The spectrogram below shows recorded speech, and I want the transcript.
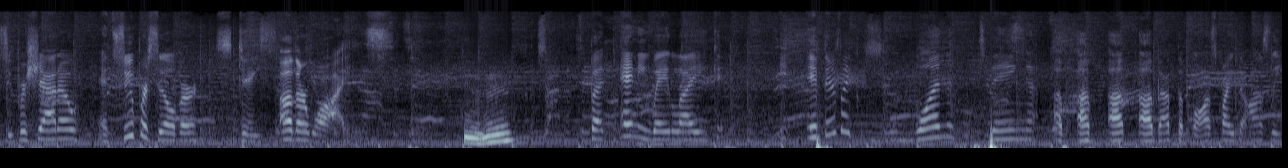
Super Shadow and Super Silver state otherwise. Mm-hmm. But anyway, like, if there's like one thing ab- ab- ab- about the boss fight that honestly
